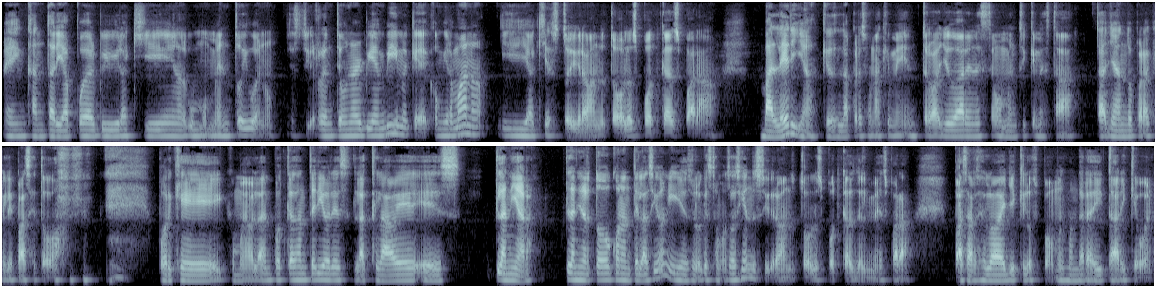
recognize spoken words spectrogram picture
Me encantaría poder vivir aquí en algún momento y bueno, estoy renté un Airbnb, me quedé con mi hermana y aquí estoy grabando todos los podcasts para Valeria, que es la persona que me entró a ayudar en este momento y que me está tallando para que le pase todo. Porque como he hablado en podcasts anteriores, la clave es planear, planear todo con antelación y eso es lo que estamos haciendo. Estoy grabando todos los podcasts del mes para pasárselo a ella y que los podamos mandar a editar y que bueno,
